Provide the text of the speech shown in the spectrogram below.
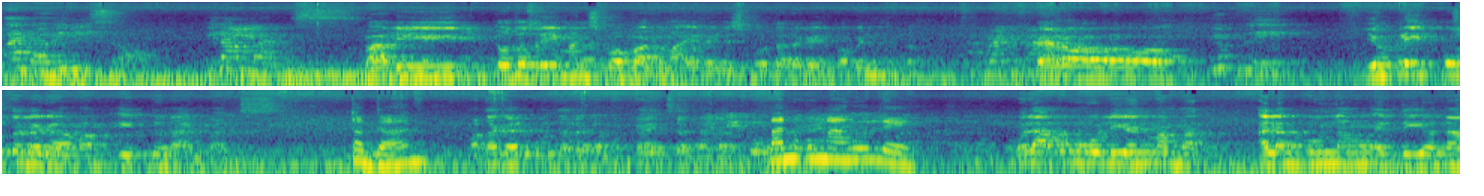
ano, release no? Ilang months? Bali, 2 to 3 months po bago ma-release po talaga yung papel nito. Pero, Yung plate? yung plate po talaga ma'am, 8 to 9 months. tagal. Matagal po talaga ma'am, kahit saan naman po. Paano kung mahuli? Wala pong huli yan ma'am at alam po ng LTO na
